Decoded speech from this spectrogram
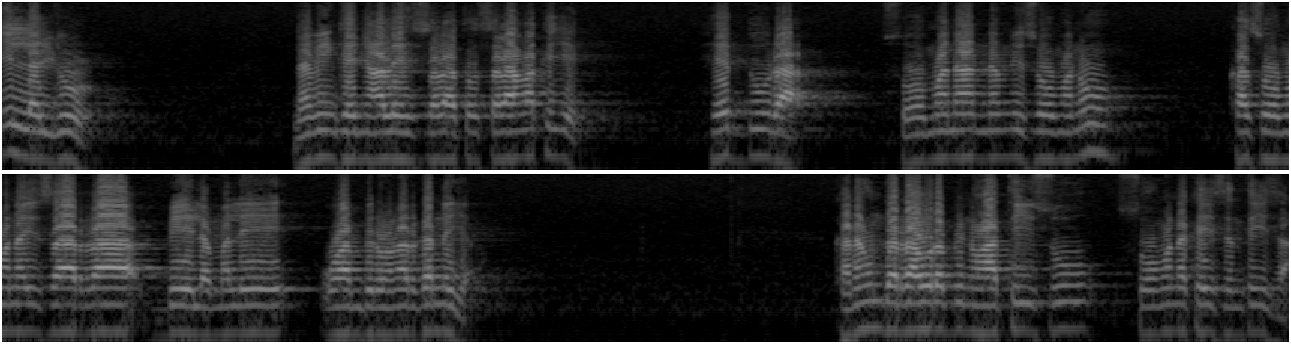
إلا الجوع. نبي كان عليه الصلاة والسلام أكجي هدورا صومنا نمني صومنو كصومنا إسارا بيل ملي وانبرون أرغنيا kana hundarraa rabbi nu haa tiisu soomana keeysan tiisa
